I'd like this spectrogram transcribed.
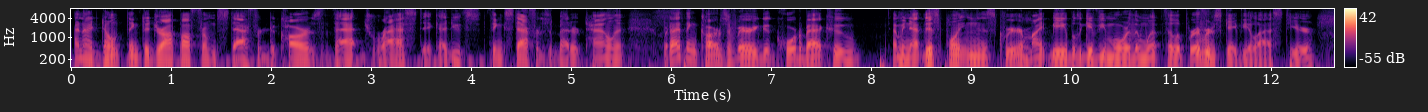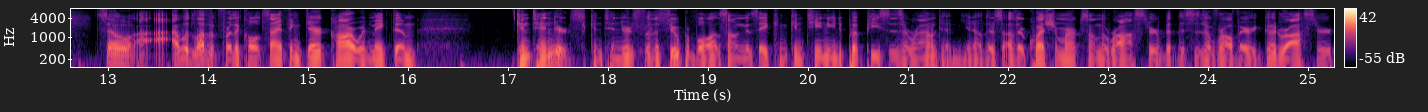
and I don't think the drop off from Stafford to Carr is that drastic. I do think Stafford's a better talent, but I think Carr's a very good quarterback who, I mean, at this point in his career, might be able to give you more than what Philip Rivers gave you last year. So I, I would love it for the Colts. I think Derek Carr would make them contenders, contenders for the Super Bowl as long as they can continue to put pieces around him. You know, there's other question marks on the roster, but this is overall very good roster.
